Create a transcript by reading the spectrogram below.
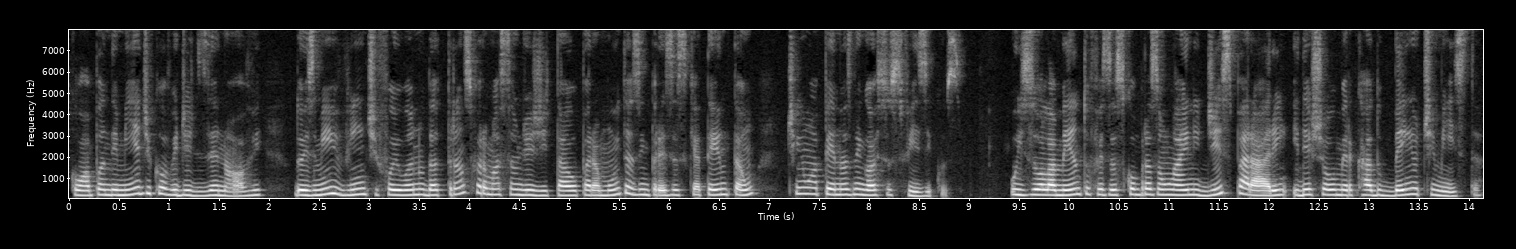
Com a pandemia de Covid-19, 2020 foi o ano da transformação digital para muitas empresas que até então tinham apenas negócios físicos. O isolamento fez as compras online dispararem e deixou o mercado bem otimista.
